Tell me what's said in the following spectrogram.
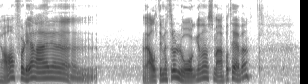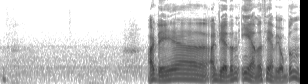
ja, for det er uh, Det er alltid meteorologene som er på TV. Er det, er det den ene TV-jobben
